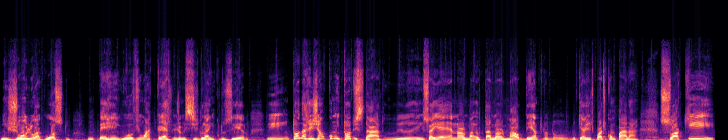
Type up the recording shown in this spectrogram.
Em julho, agosto, um perrengue. Houve um acréscimo de homicídio lá em Cruzeiro e em toda a região, como em todo o estado. E Isso aí é normal, tá normal dentro do, do que a gente pode comparar. Só que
